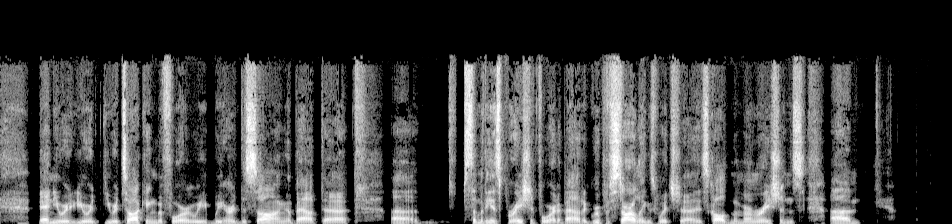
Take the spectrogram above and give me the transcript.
Ben, you were you were you were talking before we we heard the song about uh, uh, some of the inspiration for it, about a group of starlings, which uh, is called Murmurations. Um,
